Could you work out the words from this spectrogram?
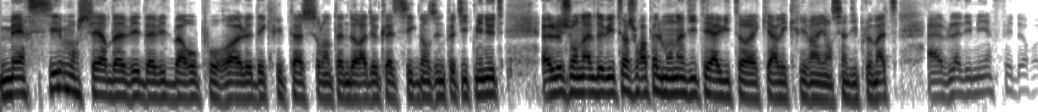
Merci mon cher David, David Barrault pour euh, le décryptage sur l'antenne de Radio Classique. Dans une petite minute, euh, le journal de 8h. Je vous rappelle mon invité à 8h15, l'écrivain et ancien diplomate euh, Vladimir Fedorov.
